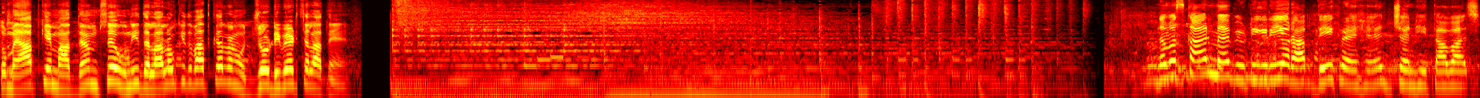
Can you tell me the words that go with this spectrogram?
तो मैं आपके माध्यम से उन्हीं दलालों की तो बात कर रहा हूँ, जो डिबेट चलाते हैं। नमस्कार मैं ब्यूटी गिरी और आप देख रहे हैं जनहित आवाज़।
